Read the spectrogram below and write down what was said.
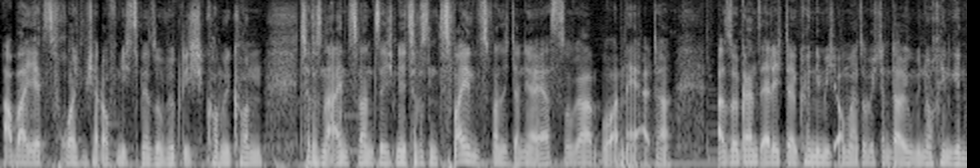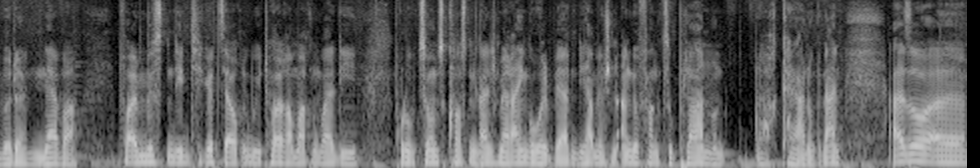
Aber jetzt freue ich mich halt auf nichts mehr so wirklich. Comic Con 2021, nee 2022 dann ja erst sogar. Boah, nee, Alter. Also ganz ehrlich, da können die mich auch mal, als ob ich dann da irgendwie noch hingehen würde. Never. Vor allem müssten die Tickets ja auch irgendwie teurer machen, weil die Produktionskosten gar nicht mehr reingeholt werden. Die haben ja schon angefangen zu planen und ach, keine Ahnung. Nein. Also, äh,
